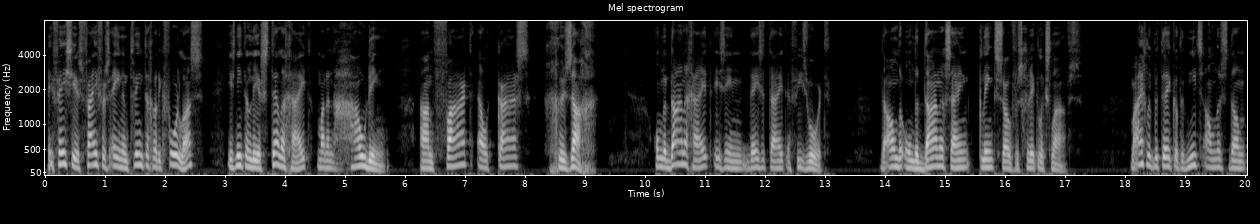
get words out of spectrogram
Efeziërs 5 vers 21, wat ik voorlas, is niet een leerstelligheid, maar een houding. Aanvaard elkaars gezag. Onderdanigheid is in deze tijd een vies woord. De ander onderdanig zijn klinkt zo verschrikkelijk slaafs. Maar eigenlijk betekent het niets anders dan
